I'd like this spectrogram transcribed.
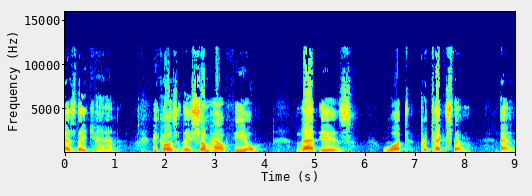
as they can because they somehow feel that is what protects them and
